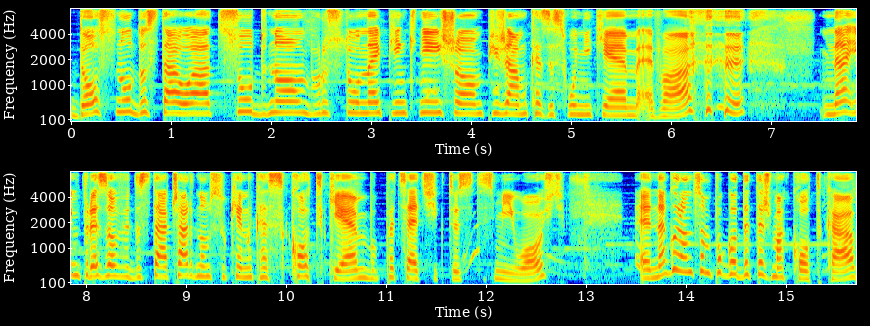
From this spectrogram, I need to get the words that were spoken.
Do snu dostała cudną, po prostu najpiękniejszą piżamkę ze słonikiem Ewa. Na imprezowy dostała czarną sukienkę z kotkiem, bo pececik to jest, to jest miłość. E, Na gorącą pogodę też ma kotka,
